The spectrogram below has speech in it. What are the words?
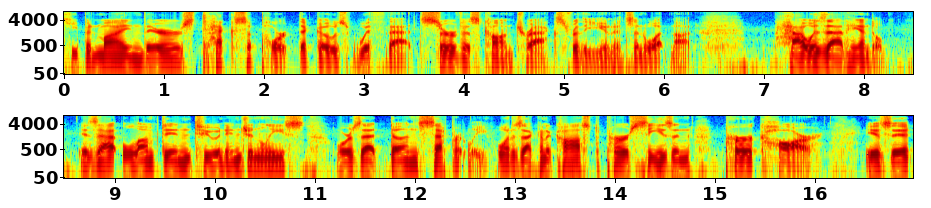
Keep in mind there's tech support that goes with that, service contracts for the units and whatnot. How is that handled? Is that lumped into an engine lease or is that done separately? What is that going to cost per season per car? Is it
